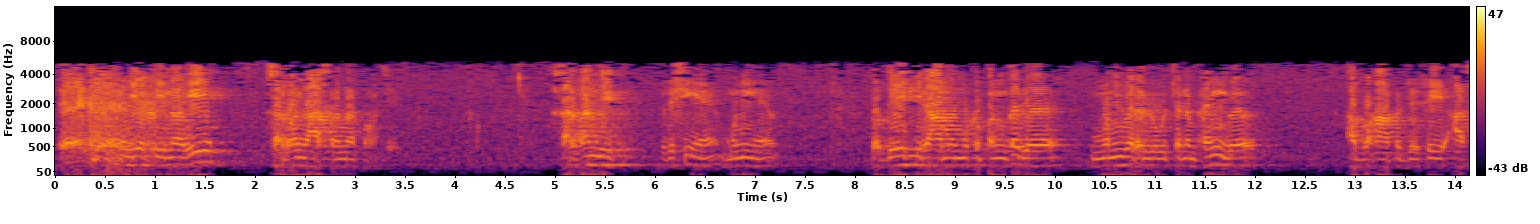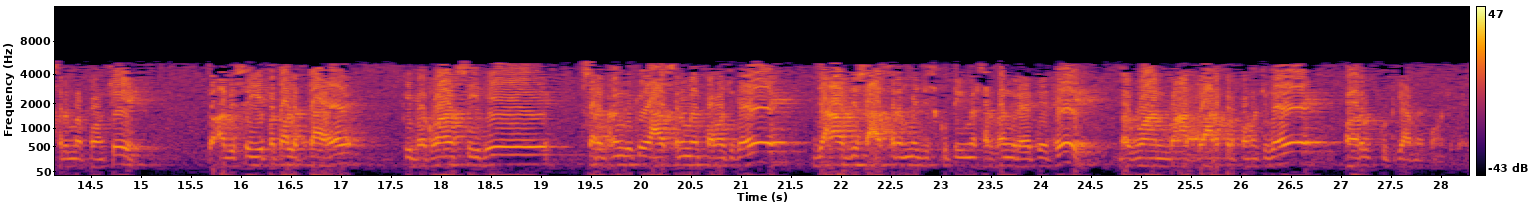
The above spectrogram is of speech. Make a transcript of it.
ये तीनों ही सरभंग आश्रम में पहुँचे। सरभंग ऋषि हैं, मुनि हैं। तो देख राम मुख पंकज, मुनिवर लोचन भंग। अब वहाँ पर जैसे ही आश्रम में पहुँचे तो अब इससे ये पता लगता है कि भगवान सीधे सरभंग के आश्रम में पहुँच गए। जहाँ जिस आश्रम में, जिस कुटी में सरभंग रहते थे, भगवान वहाँ द्वार पर पहुँच गए। और कुटिया में पहुँच गए।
